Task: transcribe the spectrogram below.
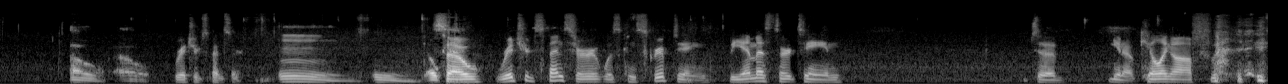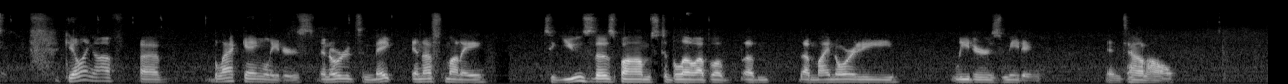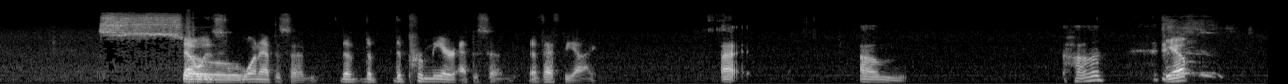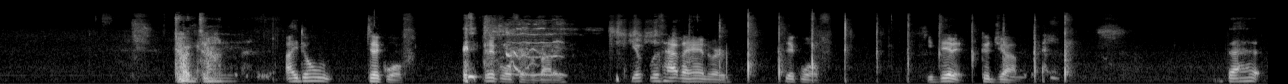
Oh. Oh. Richard Spencer. Mm, mm, okay. So Richard Spencer was conscripting the MS-13 to, you know, killing off, killing off uh, black gang leaders in order to make enough money to use those bombs to blow up a, a, a minority leaders meeting in town hall. so That was one episode, the the the premiere episode of FBI. Um. Huh? Yep. dun dun. I don't. Dick Wolf. Dick Wolf, everybody. Give, let's have a hand word. Dick Wolf. You did it. Good job. that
